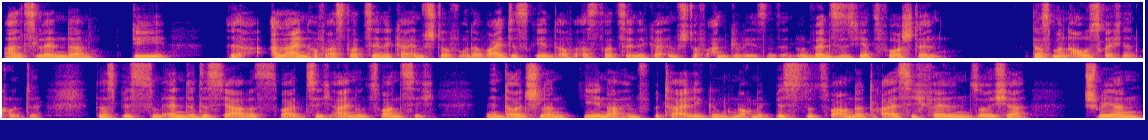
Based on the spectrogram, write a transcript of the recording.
als Länder, die äh, allein auf AstraZeneca-Impfstoff oder weitestgehend auf AstraZeneca-Impfstoff angewiesen sind. Und wenn Sie sich jetzt vorstellen, dass man ausrechnen konnte, dass bis zum Ende des Jahres 2021 in Deutschland je nach Impfbeteiligung noch mit bis zu 230 Fällen solcher schweren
